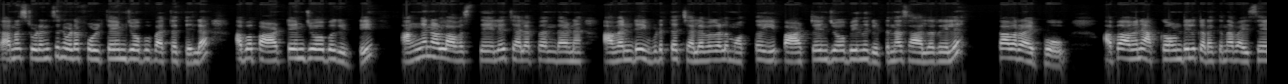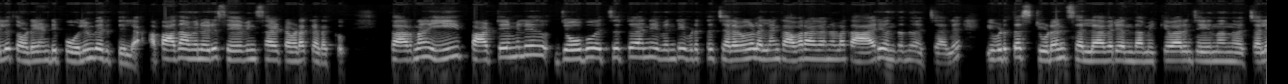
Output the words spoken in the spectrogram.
കാരണം സ്റ്റുഡൻസിന് ഇവിടെ ഫുൾ ടൈം ജോബ് പറ്റത്തില്ല. അപ്പൊ പാർട്ട് ടൈം ജോബ് കിട്ടി. അങ്ങനെയുള്ള അവസ്ഥയിൽ ചിലപ്പോൾ എന്താണ്? അവന്റെ ഇവിടുത്തെ ചെലവുകൾ മൊത്തം ഈ പാർട്ട് ടൈം ജോബിൽ നിന്ന് കിട്ടുന്ന സാലറിയിൽ കവറായി പോകും അപ്പൊ അവൻ അക്കൗണ്ടിൽ കിടക്കുന്ന പൈസയിൽ തൊടയേണ്ടി പോലും വരത്തില്ല. അപ്പൊ അത് അവനൊരു സേവിങ്സ് ആയിട്ട് അവിടെ കിടക്കും. കാരണം ഈ പാർട്ട് ടൈമിൽ ജോബ് വെച്ചിട്ട് തന്നെ ഇവന്റെ ഇവിടുത്തെ ചെലവുകളെല്ലാം കവർ ആകാനുള്ള കാര്യം എന്തെന്ന് വെച്ചാൽ ഇവിടുത്തെ സ്റ്റുഡൻസ് എല്ലാവരും എന്താ മിക്കവാറും ചെയ്യുന്നതെന്ന് വെച്ചാൽ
